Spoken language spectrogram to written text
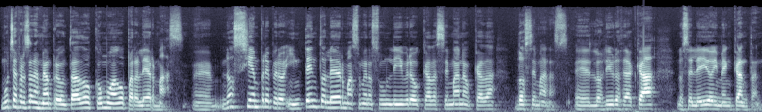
Muchas personas me han preguntado cómo hago para leer más. Eh, no siempre, pero intento leer más o menos un libro cada semana o cada dos semanas. Eh, los libros de acá los he leído y me encantan.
